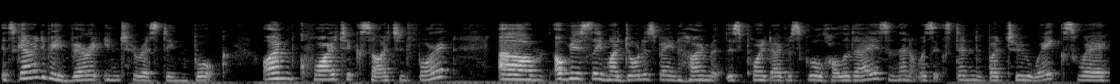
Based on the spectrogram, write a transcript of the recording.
it's going to be a very interesting book. I'm quite excited for it. Um, obviously, my daughter's been home at this point over school holidays, and then it was extended by two weeks, where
